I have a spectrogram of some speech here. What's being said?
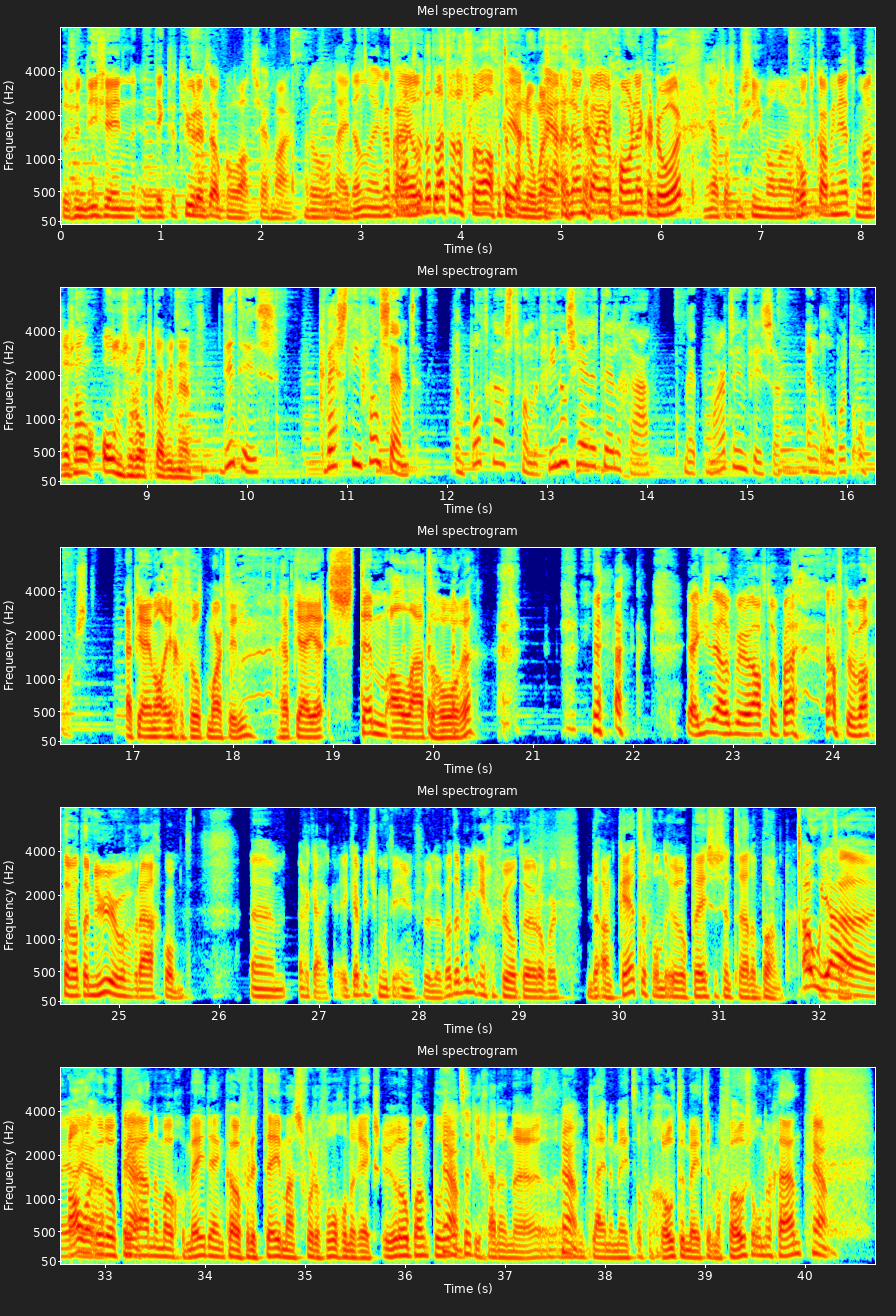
Dus in die zin, een dictatuur heeft ook wel wat, zeg maar. Nee, dan, dan kan Laten je... we, dat, laten we dat vooral af en toe ja, benoemen. ja, dan kan je gewoon lekker door. Ja, het was misschien wel een rot kabinet, maar het was wel ons rot kabinet. Dit is Kwestie van Centen, een podcast van de Financiële Telegraaf met Martin Visser en Robert Ophorst. Heb jij hem al ingevuld, Martin? Heb jij je stem al laten horen? Ja, ik zit elke keer af te, af te wachten wat er nu voor vraag komt. Ehm, even kijken, ik heb iets moeten invullen. Wat heb ik ingevuld, eh, Robert? De enquête van de Europese Centrale Bank. Oh ja, Want, eh, ja, Alle ja. Europeanen mogen meedenken over de thema's voor de volgende reeks Eurobankbiljetten. Die gaan een, eh, een kleine meter of een grote metamorfose ondergaan. Ja.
